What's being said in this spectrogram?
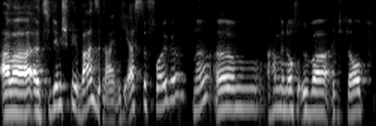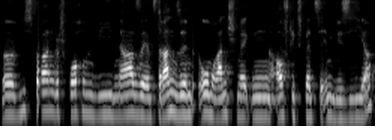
Aber äh, zu dem Spiel Wahnsinn eigentlich. Erste Folge ne, ähm, haben wir noch über, ich glaube, äh, Wiesbaden gesprochen, wie Nase jetzt dran sind, oben ranschmecken, Aufstiegsplätze im Visier.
